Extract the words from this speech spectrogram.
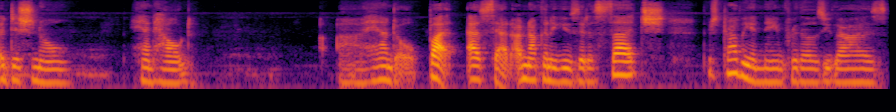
additional handheld uh, handle. But as said, I'm not going to use it as such. There's probably a name for those, you guys,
